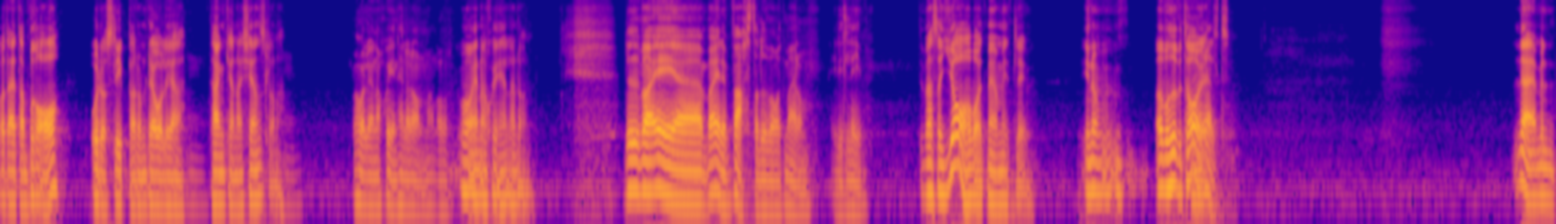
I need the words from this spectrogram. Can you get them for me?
för att äta bra och då slippa de dåliga tankarna, känslorna. Behålla energin hela dagen man Ha energi hela dagen. Du, vad är, vad är det värsta du varit med om i ditt liv? Det värsta jag har varit med om i mitt liv? Inom, överhuvudtaget? Generellt. Nej men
